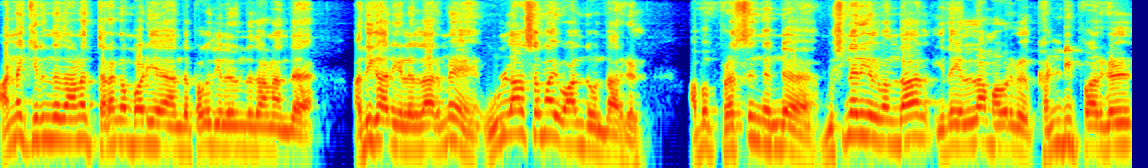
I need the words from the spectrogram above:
அன்னைக்கு இருந்ததான தரங்கம்பாடிய அந்த பகுதியில் இருந்ததான அந்த அதிகாரிகள் எல்லாருமே உல்லாசமாய் வாழ்ந்து வந்தார்கள். அப்போ பிரசங்கங்க மிஷினரிகள் வந்தால் இதையெல்லாம் அவர்கள் கண்டிப்பார்கள்.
